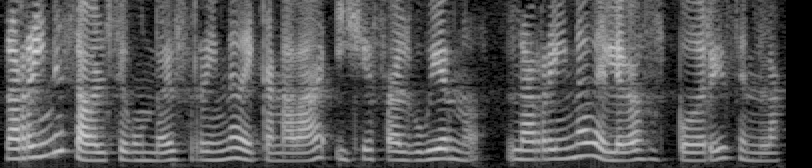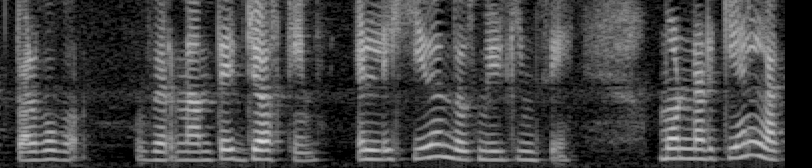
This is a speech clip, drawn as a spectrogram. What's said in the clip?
La reina Isabel II es reina de Canadá y jefa del gobierno. La reina delega sus poderes en el actual gobernante Justin, elegido en 2015. Monarquía en la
